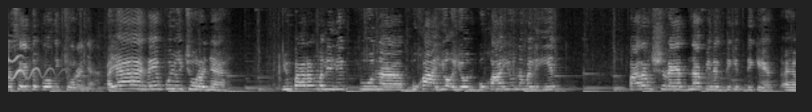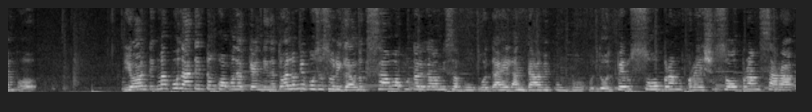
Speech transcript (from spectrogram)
Kasi ito po ang itsura niya. Ayan, ayan po yung itsura niya. Yung parang maliliit po na bukayo, ayun, bukayo na maliit. Parang shred na pinagdikit-dikit. Ayan po. Yon, tignan po natin tong coconut candy na to. Alam niyo po sa Surigao, nagsawa po talaga kami sa buko dahil ang dami pong buko doon. Pero sobrang fresh, sobrang sarap.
